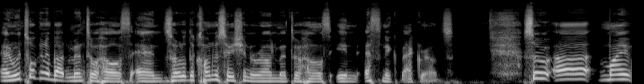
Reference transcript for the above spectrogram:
and we're talking about mental health and sort of the conversation around mental health in ethnic backgrounds. So, uh, my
